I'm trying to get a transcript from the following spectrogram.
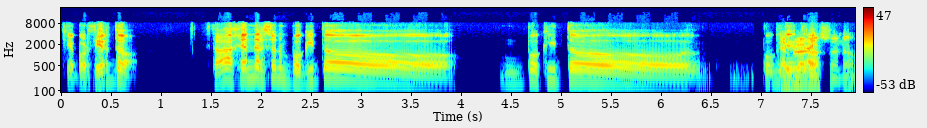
que por cierto, estaba Henderson un poquito. Un poquito. Un poquito Tembloroso, ¿no?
